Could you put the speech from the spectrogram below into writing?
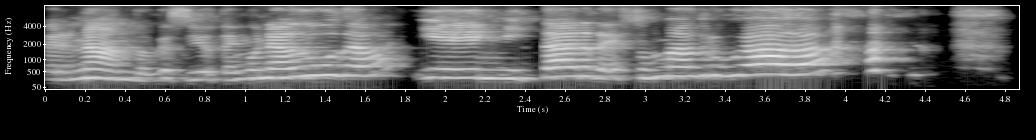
Fernando, que si yo tengo una duda y en mi tarde es su madrugada,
